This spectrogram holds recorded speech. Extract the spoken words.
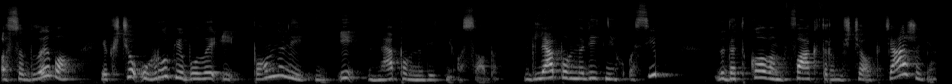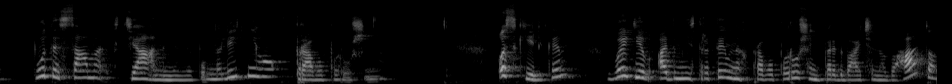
Особливо, якщо у групі були і повнолітні, і неповнолітні особи. Для повнолітніх осіб додатковим фактором, що обтяжує, буде саме втягнення неповнолітнього в правопорушення. Оскільки видів адміністративних правопорушень передбачено багато,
